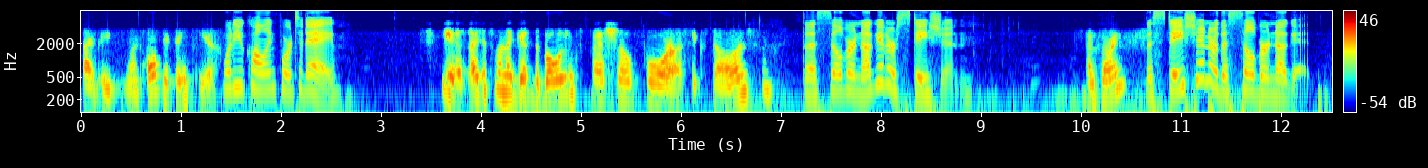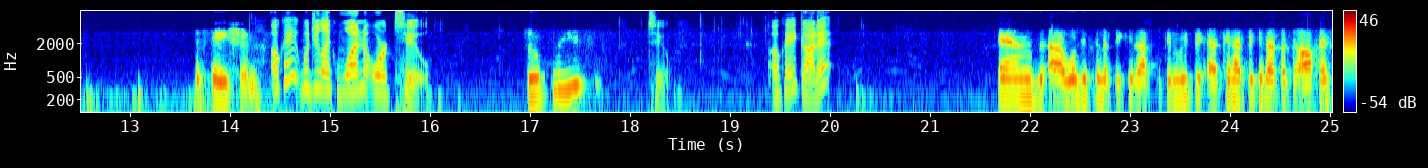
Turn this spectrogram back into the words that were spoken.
581. Okay, thank you. What are you calling for today? Yes, I just want to get the bowling special for uh, $6. The silver nugget or station? I'm sorry? The station or the silver nugget? The station. Okay, would you like one or two? Two, please. Two. Okay, got it and uh, we're just going to pick it up. Can we? Uh, can I pick it up at the office?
